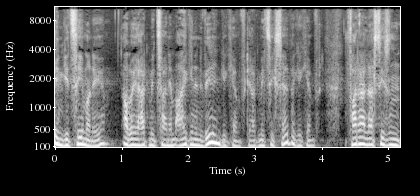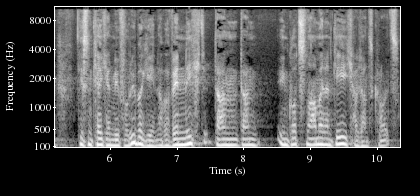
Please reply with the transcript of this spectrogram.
in Gethsemane, aber er hat mit seinem eigenen Willen gekämpft, er hat mit sich selber gekämpft. Vater, lass diesen, diesen Kelch an mir vorübergehen, aber wenn nicht, dann, dann in Gottes Namen, dann gehe ich halt ans Kreuz.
